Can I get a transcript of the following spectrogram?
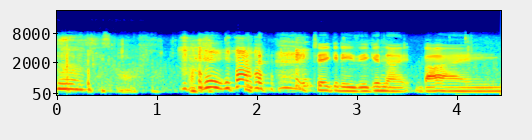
No. He's awful. Take it easy. Good night. Bye.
